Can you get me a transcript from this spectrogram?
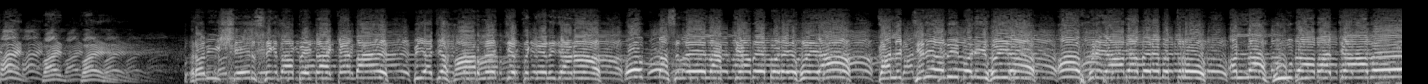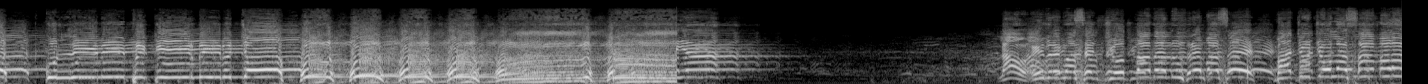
ਪੰਡ ਪੰਡ ਪੰਡ ਰਵੀ ਸ਼ੇਰ ਸਿੰਘ ਦਾ ਬੇਟਾ ਕਹਿੰਦਾ ਹੈ ਵੀ ਅੱਜ ਹਾਰਲੇ ਜਿੱਤ ਕੇ ਲੈ ਜਾਣਾ। ਉਹ ਮਸਲੇ ਇਲਾਕਿਆਂ ਦੇ ਬੜੇ ਹੋਏ ਆ। ਗੱਲ ਜ਼ਿਲ੍ਹਿਆਂ ਦੀ ਬੜੀ ਹੋਈ ਆ। ਆ ਫਰਿਆਦ ਆ ਮੇਰੇ ਮਿੱਤਰੋ ਅੱਲਾਹੂ ਦਾ ਵਾਜਾ ਆਵੇ ਕੁੱਲੀ ਦੀ ਫਕੀਰ ਦੀ ਵਿੱਚੋਂ ਹੁਰ, ਹੁਰ, ਹੁਰ, ਹੁਰ, ਹੁਰ। ਲਾਓ ਇਧਰੇ ਪਾਸੇ ਜੋਤਾ ਦੇ ਦੂਸਰੇ ਪਾਸੇ। ਬਾਜੂ ਚੋਲਾ ਸਾਹਿਬ ਵਾਲਾ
